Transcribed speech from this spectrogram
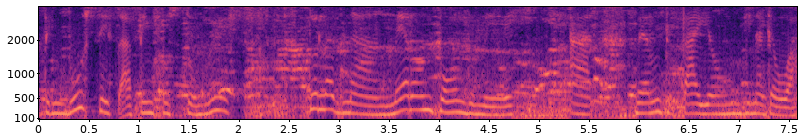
ating busis, ating customers. Tulad ng meron pong bumili at meron po tayong ginagawa.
